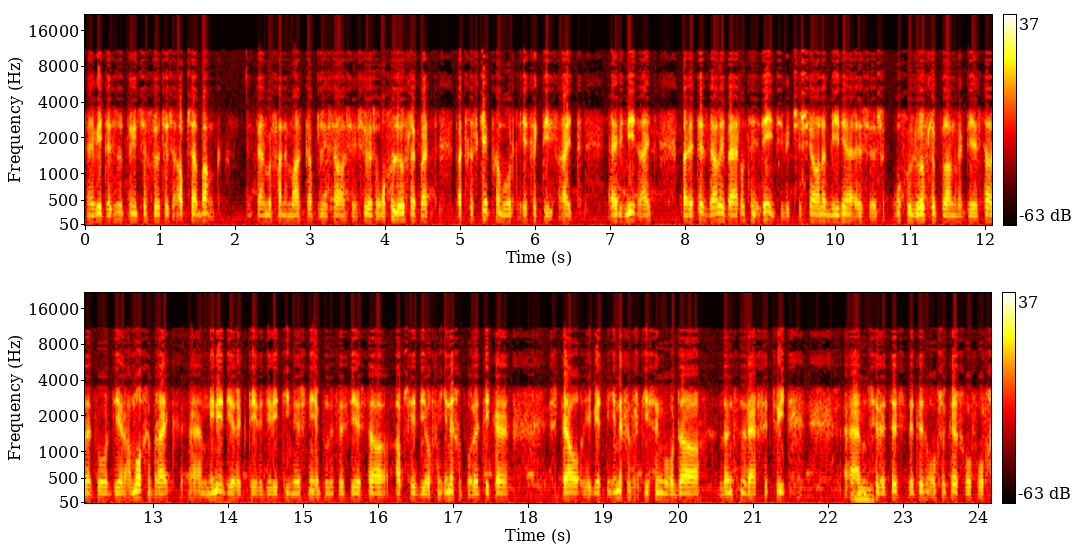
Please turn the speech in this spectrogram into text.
Nou jy weet dis is net so groot soos Absa Bank in terme van 'n markkapitalisasie. So is ongelooflik wat wat geskep gaan word effektief uit uit die nie uit, maar dit is wel 'n wêreldtendens. Jy weet sosiale media is is ongelooflik belangrik. Deesdae dit word deur almal gebruik, um, nie net deur deur die tieners nie, dit is deesdae absoluut deel van enige politieke spel. Jy weet enige verkiesing word daar links en regs getweet. Ehm um, so dit is dit is ongelukkig of of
